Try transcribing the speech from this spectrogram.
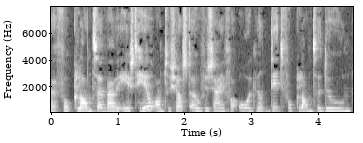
uh, voor klanten waar we eerst heel enthousiast over zijn. Van oh, ik wil dit voor klanten doen.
